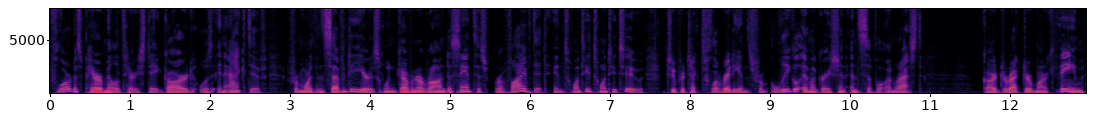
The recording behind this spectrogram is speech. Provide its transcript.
Florida's paramilitary state guard was inactive for more than 70 years when Governor Ron DeSantis revived it in 2022 to protect Floridians from illegal immigration and civil unrest. Guard Director Mark Thieme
